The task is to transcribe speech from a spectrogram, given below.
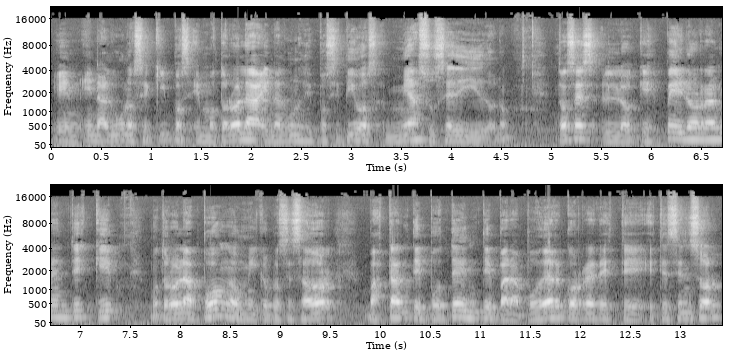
en, algunos equipos, en Motorola, en algunos dispositivos, me ha sucedido. ¿no? Entonces, lo que espero realmente es que Motorola ponga un microprocesador bastante potente para poder correr este, este sensor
